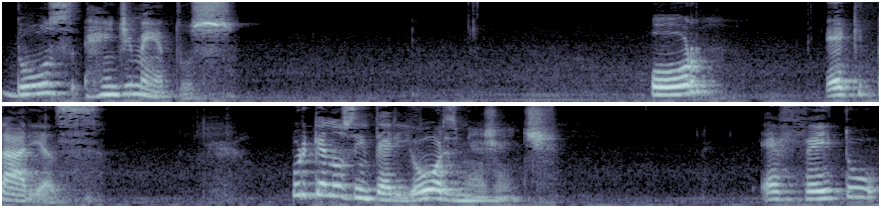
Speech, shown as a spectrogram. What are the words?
Dos rendimentos por hectares. Porque nos interiores, minha gente, é feito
